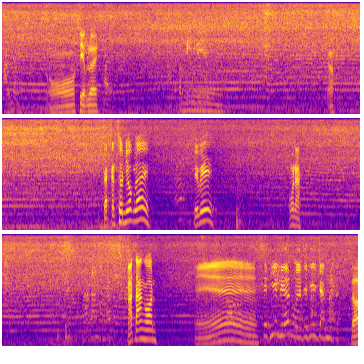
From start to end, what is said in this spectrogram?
หาเรื่องเนี่ยอ๋อเสียบเลยใช่แล้วก็ปิ้งนี่เอาจัดกันชนยกเลยเสียบีโอ้นะหาตังค์ก่อนเอ๋เสียพี่เหลือกว่าเสียพี่จันหมดอะเหรอ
